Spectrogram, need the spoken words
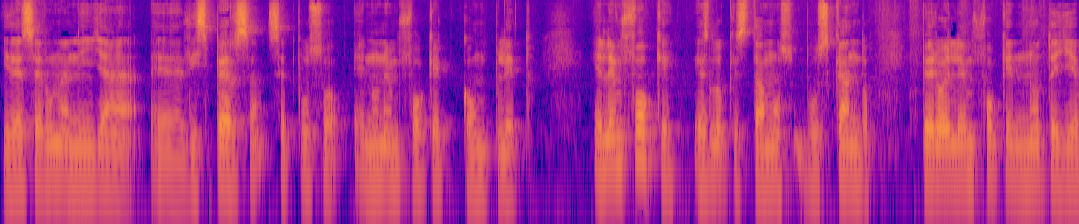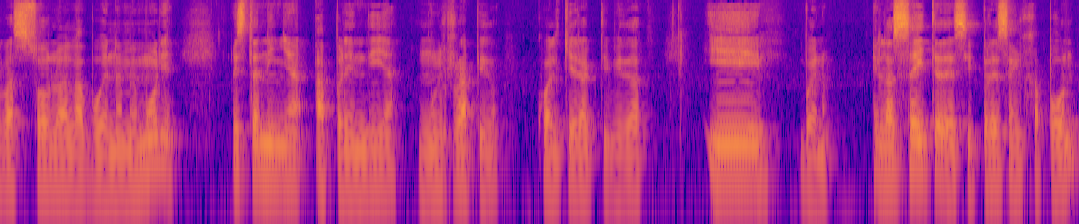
y de ser una niña eh, dispersa se puso en un enfoque completo. El enfoque es lo que estamos buscando pero el enfoque no te lleva solo a la buena memoria. Esta niña aprendía muy rápido cualquier actividad. Y bueno, el aceite de ciprés en Japón,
